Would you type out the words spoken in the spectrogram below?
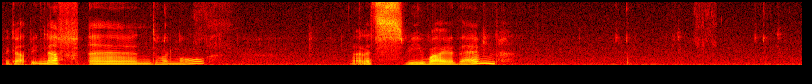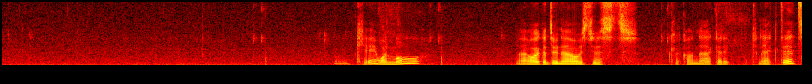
I think that'll be enough and one more. Now let's rewire them. Okay, one more. Now all I could do now is just click on that, get it connected.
